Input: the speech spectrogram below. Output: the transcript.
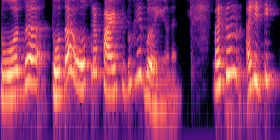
toda, toda outra parte do rebanho, né? Mas então, a gente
